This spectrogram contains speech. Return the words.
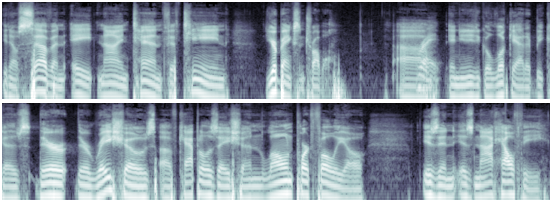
you know 7, 8, 9, 10, 15, your bank's in trouble. Um, Right. And you need to go look at it because their their ratios of capitalization, loan portfolio, is in is not healthy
